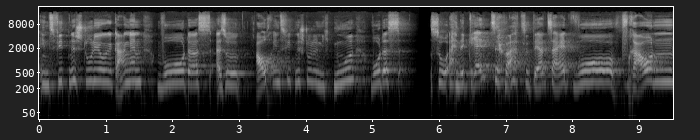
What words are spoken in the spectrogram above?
ins Fitnessstudio gegangen, wo das, also auch ins Fitnessstudio, nicht nur, wo das so eine Grenze war zu der Zeit, wo Frauen,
